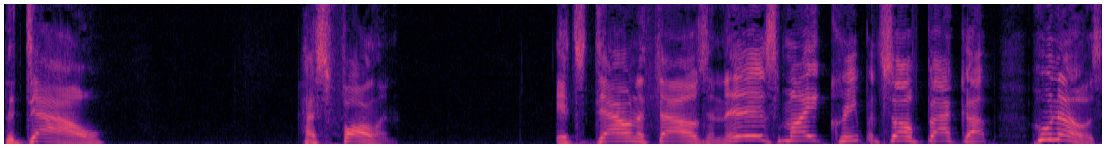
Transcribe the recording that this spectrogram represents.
the Dow has fallen. It's down a thousand. This might creep itself back up. Who knows?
